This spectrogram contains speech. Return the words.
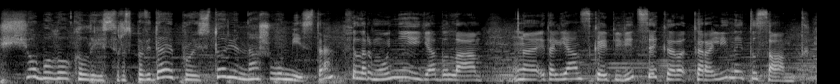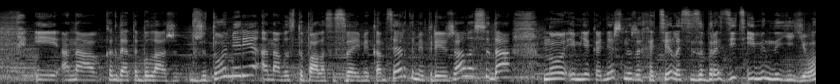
що було колись, розповідає про історію нашого міста. В филармонии я была э, итальянской певицей Кар- Каролиной Тусант. И она когда-то была жи- в Житомире, она выступала со своими концертами, приезжала сюда, но и мне, конечно же, хотелось изобразить именно ее.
